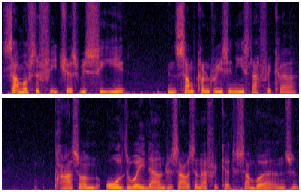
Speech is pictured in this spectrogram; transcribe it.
some of the features we see in some countries in East Africa pass on all the way down to Southern Africa, to somewhere and to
